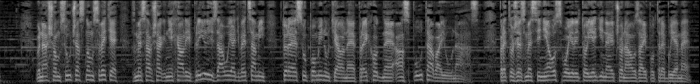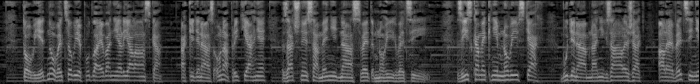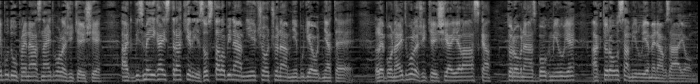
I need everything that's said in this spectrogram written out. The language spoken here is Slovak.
V našom súčasnom svete sme sa však nechali príliš zaujať vecami, ktoré sú pominutelné, prechodné a spútavajú nás, pretože sme si neosvojili to jediné, čo naozaj potrebujeme. To jednou vecou je podľa Evanielia láska, a keď nás ona pritiahne, začne sa meniť na svet mnohých vecí. Získame k ním nový vzťah, bude nám na nich záležať ale veci nebudú pre nás najdôležitejšie. Ak by sme ich aj stratili, zostalo by nám niečo, čo nám nebude odňaté. Lebo najdôležitejšia je láska, ktorou nás Boh miluje a ktorou sa milujeme navzájom.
